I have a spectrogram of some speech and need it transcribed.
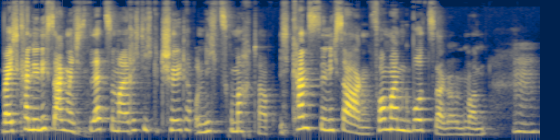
weil ich kann dir nicht sagen, wenn ich das letzte Mal richtig gechillt habe und nichts gemacht habe. Ich kann es dir nicht sagen. Vor meinem Geburtstag irgendwann. Mhm.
